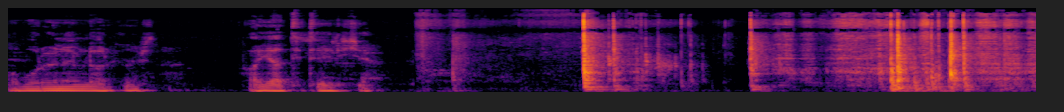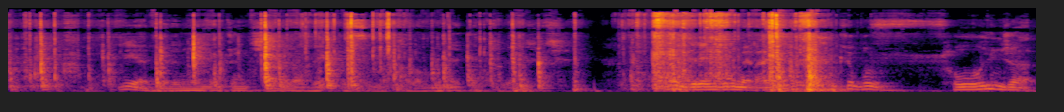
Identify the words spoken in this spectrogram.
O boru önemli arkadaşlar. Hayati tehlike. Diğerlerinin ömrünün içine beklesin bakalım bu ne tepki verecek. Direncini merak ediyorum çünkü bu soğuyunca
